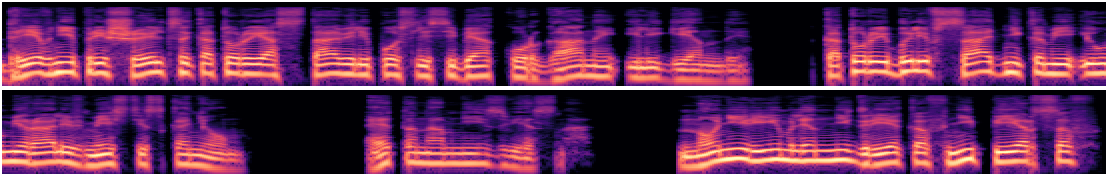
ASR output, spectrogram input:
Древние пришельцы, которые оставили после себя курганы и легенды, которые были всадниками и умирали вместе с конем. Это нам неизвестно. Но ни римлян, ни греков, ни персов,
